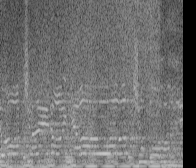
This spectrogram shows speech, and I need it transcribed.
đốt cháy nỗi nhớ trong tôi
